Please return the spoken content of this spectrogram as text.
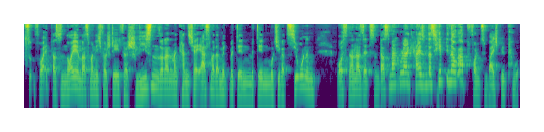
zu, vor etwas Neuem, was man nicht versteht, verschließen, sondern man kann sich ja erstmal damit mit den, mit den Motivationen auseinandersetzen. Und das macht Roland Kaiser und das hebt ihn auch ab von zum Beispiel Pur.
